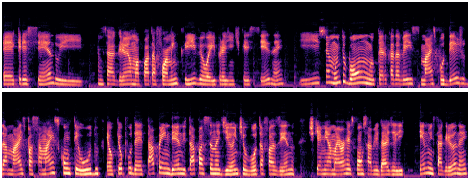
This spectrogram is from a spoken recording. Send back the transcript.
é, crescendo e Instagram é uma plataforma incrível aí pra gente crescer, né? E isso é muito bom. Eu quero cada vez mais poder ajudar mais, passar mais conteúdo. É o que eu puder estar tá aprendendo e estar tá passando adiante, eu vou estar tá fazendo. Acho que é a minha maior responsabilidade ali tendo o Instagram, né?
